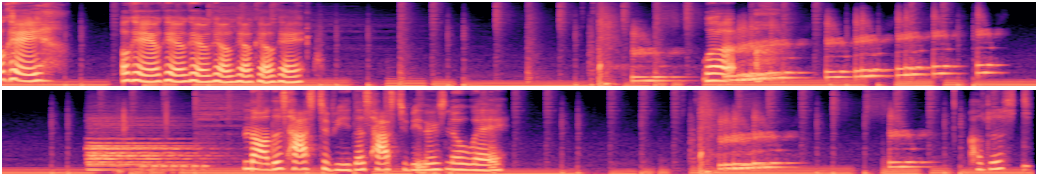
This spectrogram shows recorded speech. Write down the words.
Okay. Okay, okay, okay, okay, okay, okay, okay. What? No, this has to be. This has to be. There's no way. I'll just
